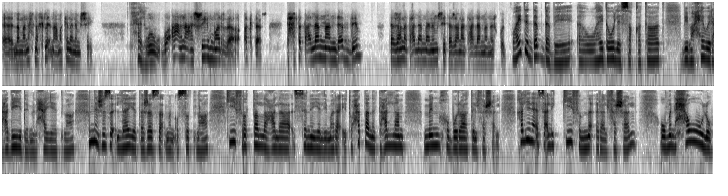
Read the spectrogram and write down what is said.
آه، لما نحن خلقنا ما كنا نمشي. حلو. ووقعنا عشرين مرة أكثر حتى تعلمنا ندبدب ترجعنا تعلمنا نمشي ترجعنا تعلمنا نركض. وهيدي الدبدبة آه، وهيدول السقطات بمحاور عديدة من حياتنا. هن جزء لا يتجزأ من قصتنا. كيف نطلع على السنة يلي مرقت وحتى نتعلم من خبرات الفشل. خليني أسألك كيف منقرأ الفشل؟ ومنحوله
